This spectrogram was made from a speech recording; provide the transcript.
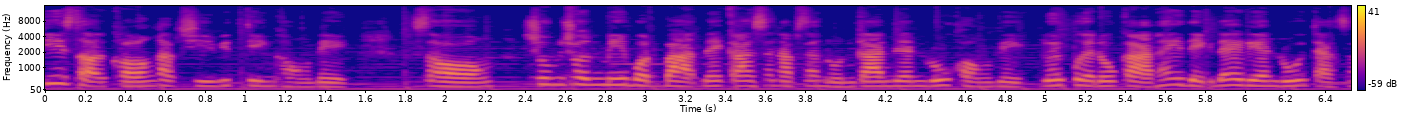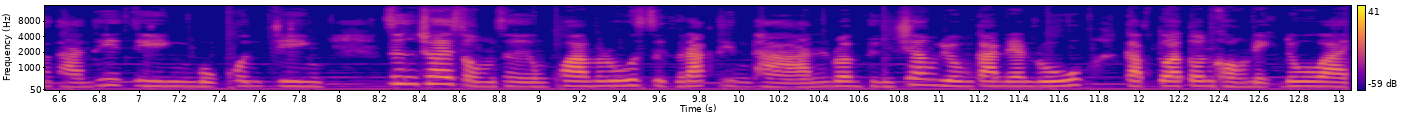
ที่สอดคล้องกับชีวิตจริงของเด็ก 2. ชุมชนมีบทบาทในการสนับสนุนการเรียนรู้ของเด็ก โดยเปิดโอกาสให้เด็กได้เรียนรู้จากสถานที่จริง บุคคลจริง ซึ่งช่วยส่งเสริมความรู้สึกรักถิ่นฐาน รวมถึงเชื่อมโยงการเรียนรู้กับตัวตนของเด็กด้วย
